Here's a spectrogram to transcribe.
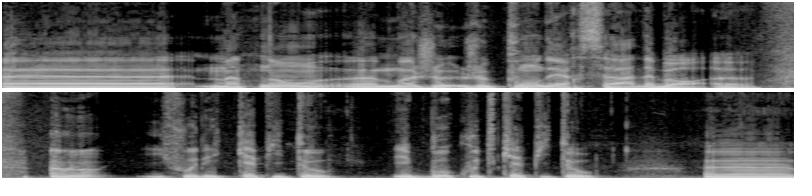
Euh, maintenant, moi, je, je, pondère ça. D'abord, un, il faut des capitaux et beaucoup de capitaux euh,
